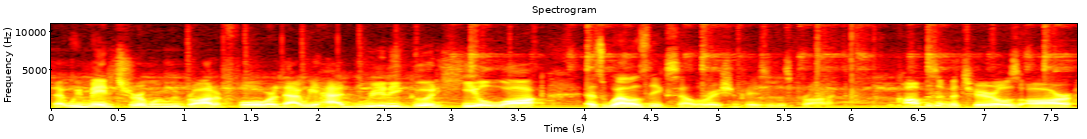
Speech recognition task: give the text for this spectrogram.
that we made sure when we brought it forward that we had really good heel lock as well as the acceleration phase of this product. Composite materials are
